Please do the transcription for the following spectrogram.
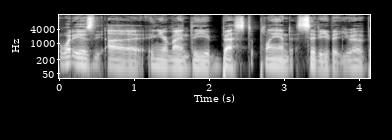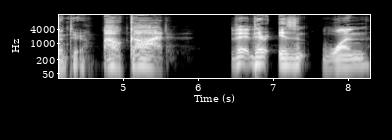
what is uh in your mind the best planned city that you have been to Oh God, there, there isn't one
